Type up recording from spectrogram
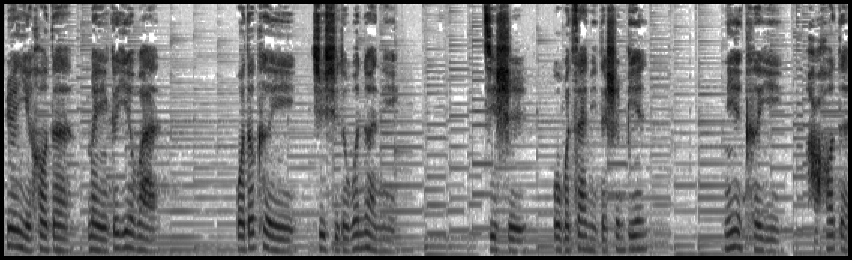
愿以后的每一个夜晚，我都可以继续的温暖你，即使我不在你的身边，你也可以好好的。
